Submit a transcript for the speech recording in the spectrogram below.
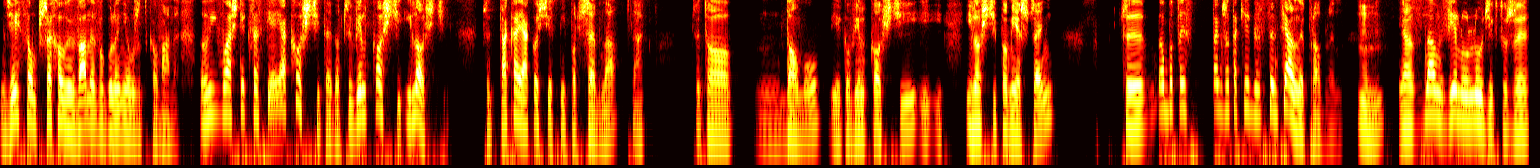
gdzieś są przechowywane, w ogóle nieużytkowane. No i właśnie kwestia jakości tego, czy wielkości, ilości. czy taka jakość jest mi potrzebna, Tak. czy to mm, domu, jego wielkości i, i ilości pomieszczeń, czy, no bo to jest także taki egzystencjalny problem. Mhm. Ja znam wielu ludzi, którzy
